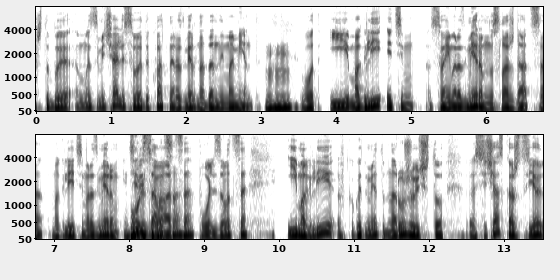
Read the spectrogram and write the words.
Чтобы мы замечали свой адекватный размер на данный момент. Мгм. Вот, и могли этим своим размером наслаждаться, могли этим размером интересоваться, пользоваться, и могли в какой-то момент обнаруживать, что э, сейчас, кажется, я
